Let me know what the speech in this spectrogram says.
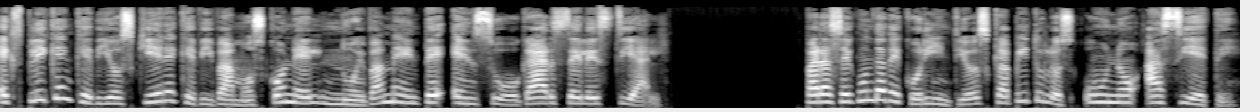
Expliquen que Dios quiere que vivamos con Él nuevamente en su hogar celestial. Para 2 de Corintios capítulos 1 a 7.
